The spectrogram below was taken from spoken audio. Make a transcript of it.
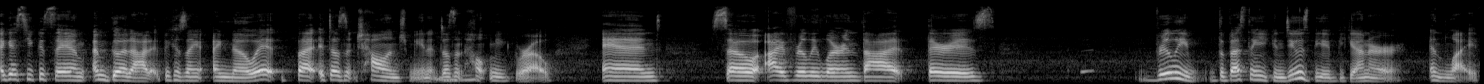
I guess you could say I'm, I'm good at it because I, I know it, but it doesn't challenge me and it doesn't mm-hmm. help me grow. And so I've really learned that there is really the best thing you can do is be a beginner in life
